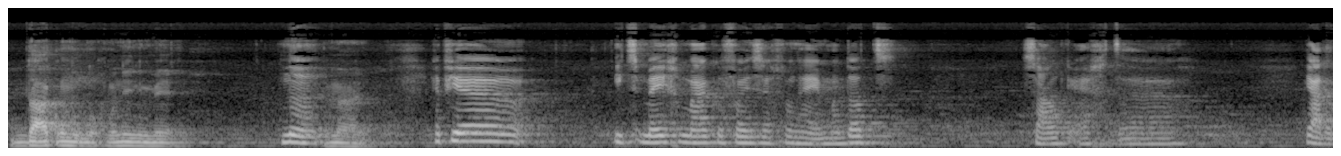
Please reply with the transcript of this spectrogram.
Daar komt het nog, maar nu niet meer. Nee. Nee. Heb je iets meegemaakt waarvan je zegt van hé, maar dat zou ik echt. Uh, ja, dat,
